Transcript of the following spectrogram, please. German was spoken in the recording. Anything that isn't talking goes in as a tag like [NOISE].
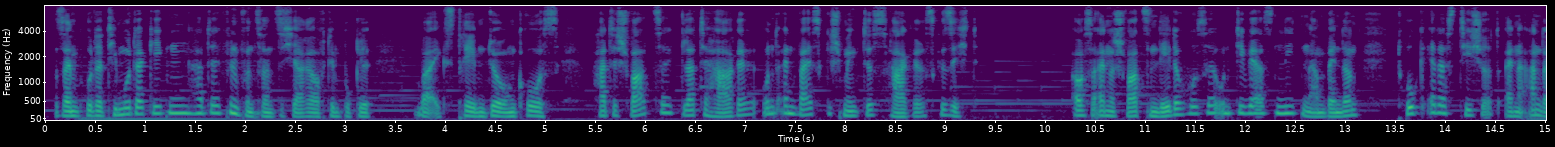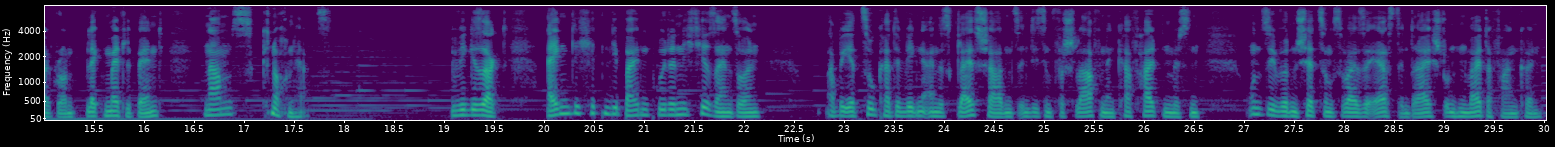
Sein Bruder Timo dagegen hatte 25 Jahre auf dem Buckel, war extrem dürr und groß, hatte schwarze, glatte Haare und ein weiß geschminktes, hageres Gesicht. Außer einer schwarzen Lederhose und diversen Nietenarmbändern trug er das T-Shirt einer Underground Black Metal Band namens Knochenherz. Wie gesagt, eigentlich hätten die beiden Brüder nicht hier sein sollen, aber ihr Zug hatte wegen eines Gleisschadens in diesem verschlafenen Kaff halten müssen und sie würden schätzungsweise erst in drei Stunden weiterfahren können.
